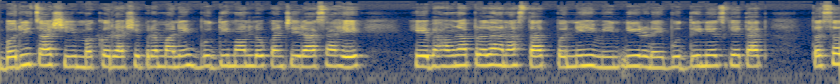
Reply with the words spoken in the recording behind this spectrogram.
बरीच अशी मकर राशीप्रमाणे बुद्धिमान लोकांची रास आहे. हे भावना प्रधान असतात पण नेहमी निर्णय बुद्धीनेच घेतात. तसं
